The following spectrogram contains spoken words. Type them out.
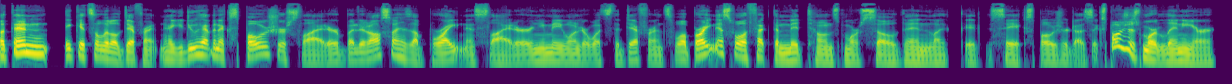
But then it gets a little different. Now you do have an exposure slider, but it also has a brightness slider, and you may wonder what's the difference. Well, brightness will affect the midtones more so than like it, say exposure does. Exposure is more linear.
